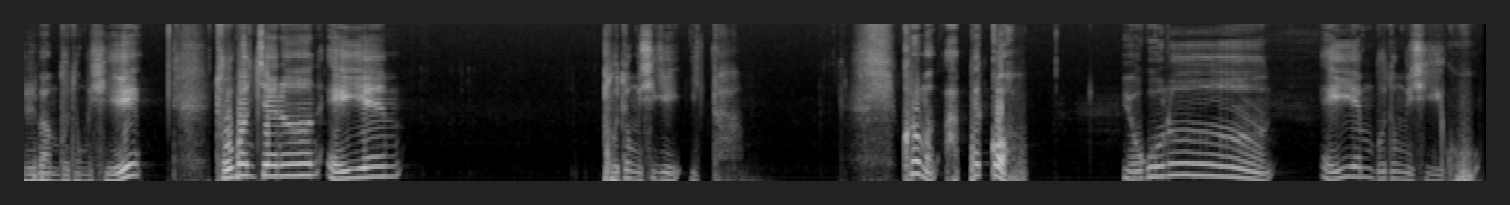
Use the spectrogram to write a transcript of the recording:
일반 부등식. 두 번째는 AM 부등식이 있다. 그러면 앞에 거 요거는 AM 부등식이고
